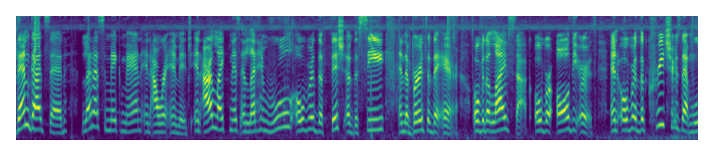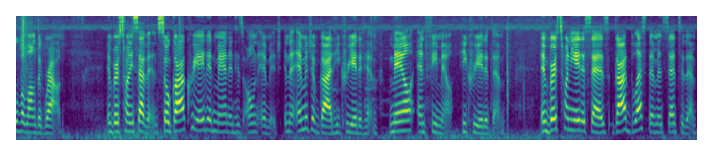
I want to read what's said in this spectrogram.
Then God said, let us make man in our image, in our likeness, and let him rule over the fish of the sea and the birds of the air, over the livestock, over all the earth, and over the creatures that move along the ground in verse 27. So God created man in his own image. In the image of God, he created him. Male and female, he created them. In verse 28, it says, God blessed them and said to them,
